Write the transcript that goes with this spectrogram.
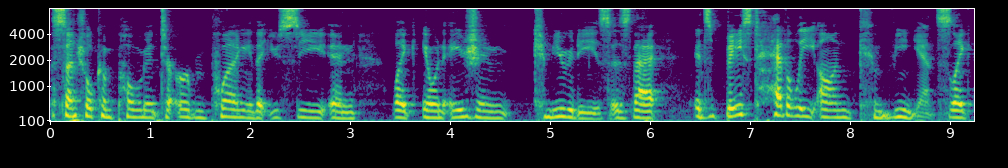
central component to urban planning that you see in like you know in Asian communities is that it's based heavily on convenience. Like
